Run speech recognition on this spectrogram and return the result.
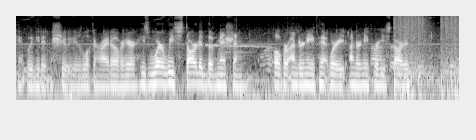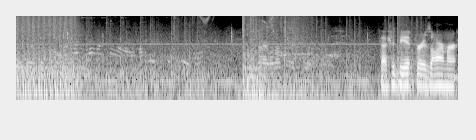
Can't believe he didn't shoot. He was looking right over here. He's where we started the mission, over underneath it, where he, underneath where he started. Alright, well that's it. That should be it for his armor.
